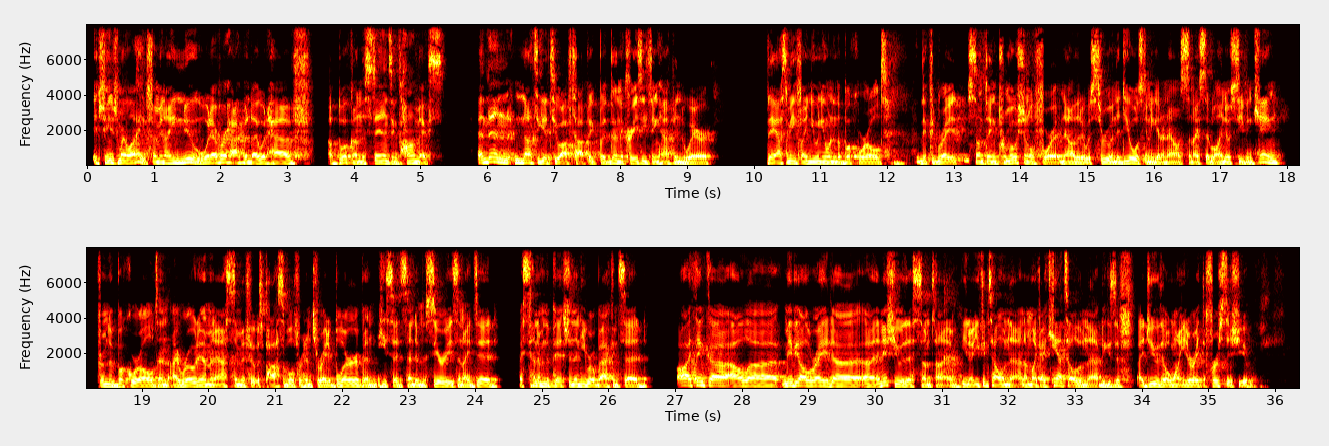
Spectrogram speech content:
it changed my life. I mean, I knew whatever happened, I would have a book on the stands in comics and then, not to get too off topic, but then the crazy thing happened where they asked me if I knew anyone in the book world that could write something promotional for it now that it was through and the deal was going to get announced. And I said, well, I know Stephen King from the book world. And I wrote him and asked him if it was possible for him to write a blurb. And he said, send him the series. And I did. I sent him the pitch and then he wrote back and said, oh, I think uh, I'll uh, maybe I'll write uh, uh, an issue of this sometime. You know, you can tell them that, and I'm like, I can't tell them that because if I do, they'll want you to write the first issue.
